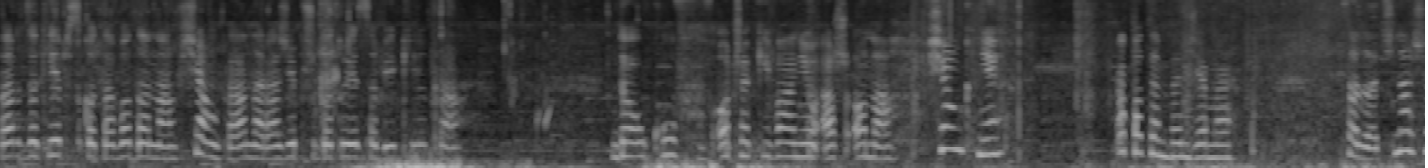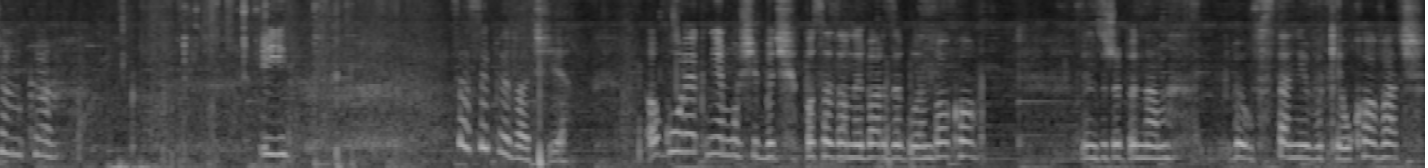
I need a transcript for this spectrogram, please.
bardzo kiepsko ta woda nam wsiąka, na razie przygotuję sobie kilka dołków w oczekiwaniu, aż ona wsiąknie, a potem będziemy wsadzać nasionka i zasypywać je. Ogórek nie musi być posadzony bardzo głęboko, więc żeby nam był w stanie wykiełkować,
